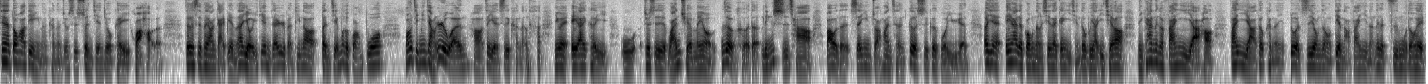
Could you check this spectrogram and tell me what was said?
现在动画电影呢，可能就是瞬间就可以画好了，这个是非常改变的。那有一天你在日本听到本节目的广播，王景明讲日文，好，这也是可能的，因为 AI 可以无就是完全没有任何的零时差啊，把我的声音转换成各式各国语言，而且 AI 的功能现在跟以前都不一样。以前哦，你看那个翻译呀，好。翻译啊，都可能如果是用这种电脑翻译呢，那个字幕都会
